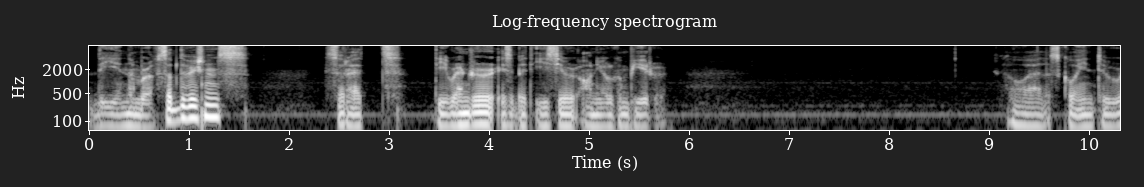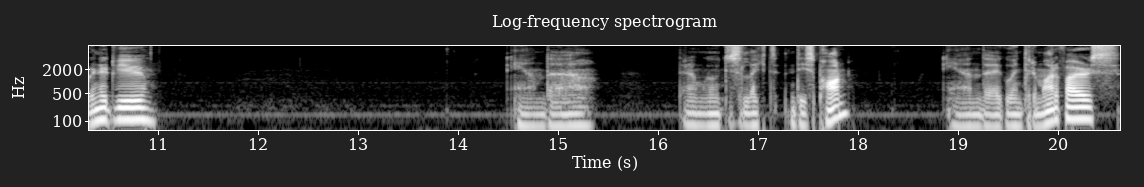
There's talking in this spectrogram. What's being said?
the number of subdivisions so that the render is a bit easier on your computer. So uh, let's go into rendered view. And uh, then I'm going to select this pawn and uh, go into the modifiers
